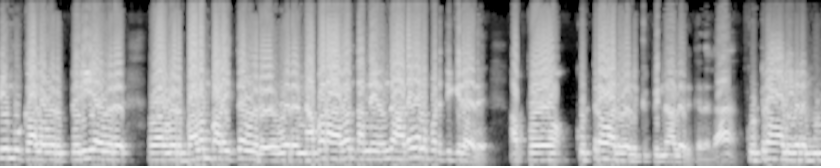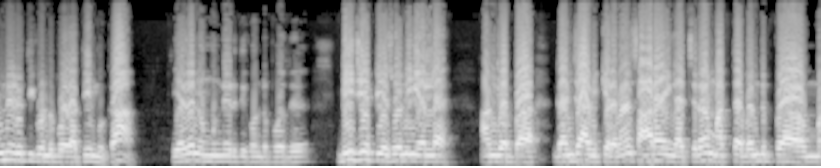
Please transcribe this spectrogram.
திமுக ஒரு பெரிய ஒரு ஒரு பலம் படைத்த ஒரு ஒரு நபராக தான் தன்னை வந்து அடையாளப்படுத்திக்கிறாரு. அப்போ குற்றவாளிகளுக்கு பின்னால் இருக்கிறதா? குற்றவாளிகளை முன்னிறுத்தி கொண்டு போதா திமுக? எதனை முன்னிறுத்தி கொண்டு போகுது? பிஜேபியை சொன்னீங்கல்ல அங்க இப்ப கஞ்சா விற்கிறவன் சாராயம் காய்ச்சறவன் மத்த வந்து ம,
